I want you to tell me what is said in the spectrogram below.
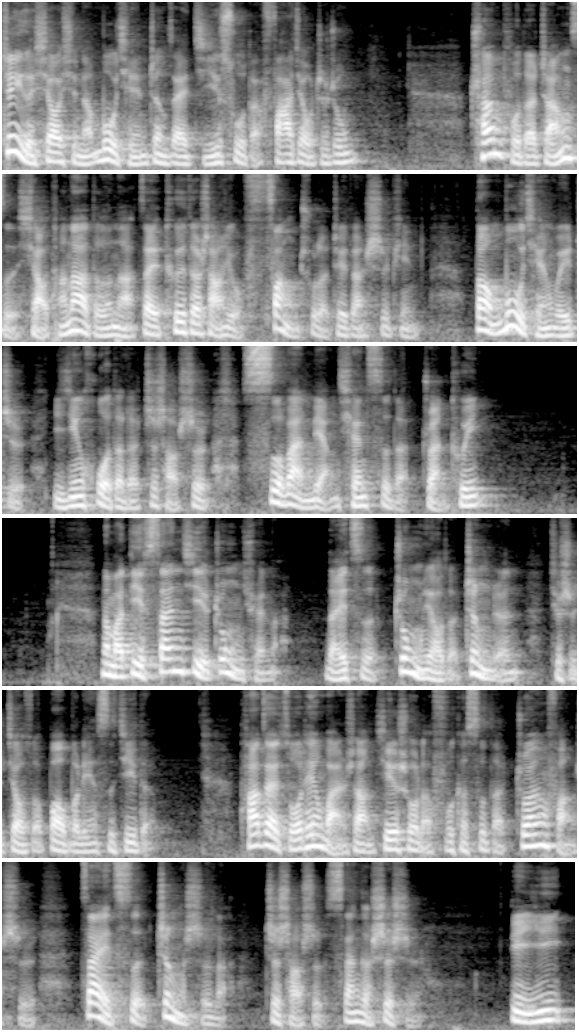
这个消息呢，目前正在急速的发酵之中。川普的长子小唐纳德呢，在推特上又放出了这段视频，到目前为止已经获得了至少是四万两千次的转推。那么第三记重拳呢，来自重要的证人，就是叫做鲍勃林斯基的。他在昨天晚上接受了福克斯的专访时，再次证实了至少是三个事实：第一，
